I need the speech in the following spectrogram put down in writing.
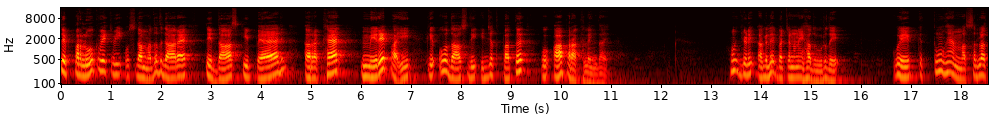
ਤੇ ਪਰਲੋਕ ਵਿੱਚ ਵੀ ਉਸ ਦਾ ਮਦਦਗਾਰ ਹੈ ਤੇ ਦਾਸ ਕੀ ਪੈਜ ਰੱਖੈ ਮੇਰੇ ਭਾਈ ਕਿ ਉਹ ਦਾਸ ਦੀ ਇੱਜ਼ਤ ਪਤ ਉਹ ਆਪ ਰੱਖ ਲੈਂਦਾ ਹੈ। ਹੁਣ ਜਿਹੜੇ ਅਗਲੇ ਬਚਨ ਨੇ ਹਜ਼ੂਰ ਦੇ, ਉਹ ਕਿ ਤੂੰ ਹੈ ਮਸਲਤ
